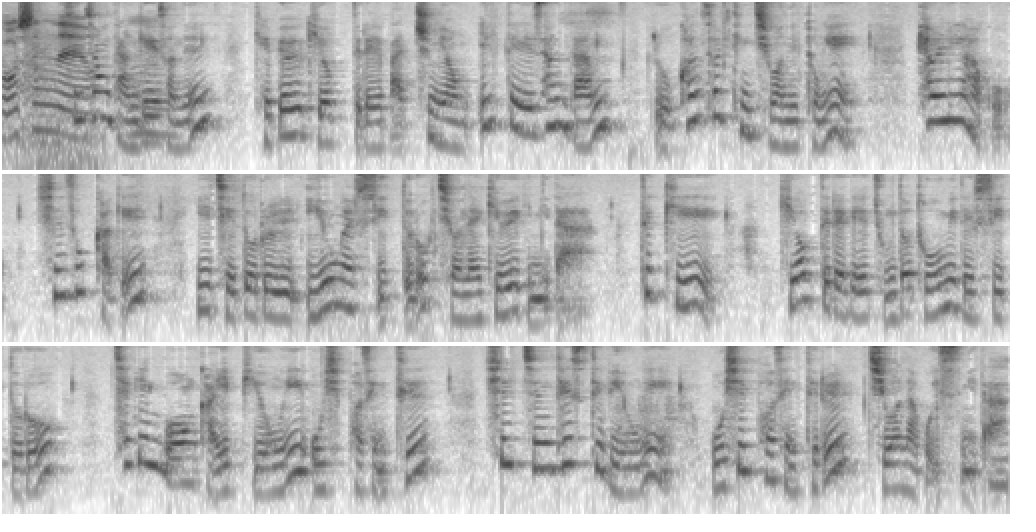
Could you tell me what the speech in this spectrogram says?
멋있네요. 신청 단계에서는 개별 기업들의 맞춤형 1대1 상담 그리고 컨설팅 지원을 통해 편리하고 신속하게 이 제도를 이용할 수 있도록 지원할 계획입니다. 특히 기업들에게 좀 더 도움이 될 수 있도록 책임보험 가입 비용의 50%, 실증 테스트 비용의 50%를 지원하고 있습니다.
